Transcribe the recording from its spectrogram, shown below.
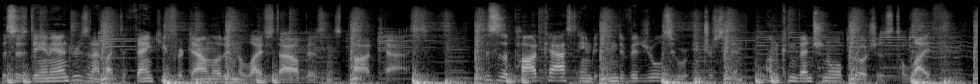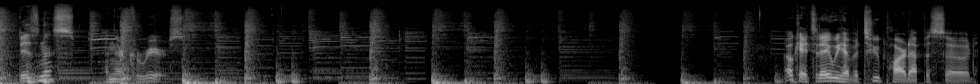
this is Dan Andrews, and I'd like to thank you for downloading the Lifestyle Business Podcast. This is a podcast aimed at individuals who are interested in unconventional approaches to life, business, and their careers. Okay, today we have a two part episode.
